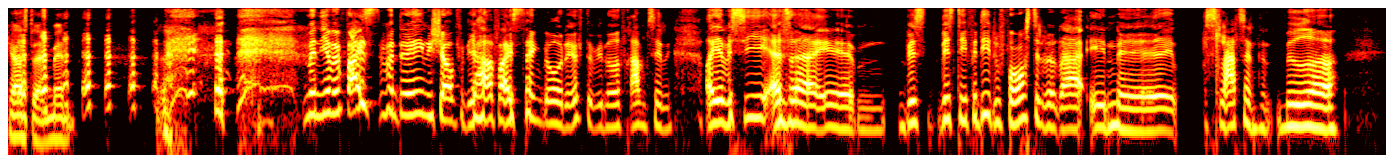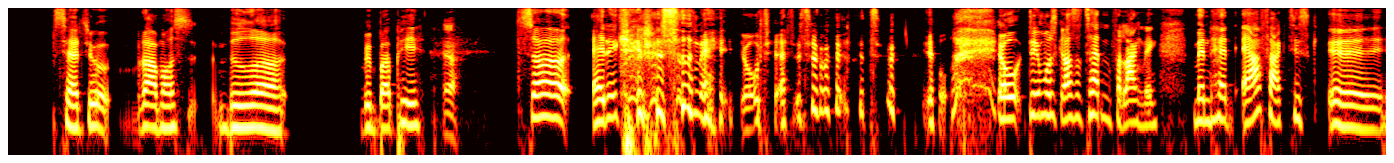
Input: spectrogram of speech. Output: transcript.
kæreste af en mand. Men jeg vil faktisk, men det er egentlig sjovt, fordi jeg har faktisk tænkt over det, efter vi nåede frem til det. Og jeg vil sige, altså, øh, hvis, hvis det er fordi, du forestiller dig en øh, Zlatan møder Sergio Ramos møder Mbappé, Ja. så er det ikke helt ved siden af. Jo, det er det. Du, du, jo. jo, det er måske også at tage den for langt, ikke? Men han er faktisk øh,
